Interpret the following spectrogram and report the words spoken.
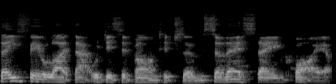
They feel like that would disadvantage them, so they're staying quiet.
